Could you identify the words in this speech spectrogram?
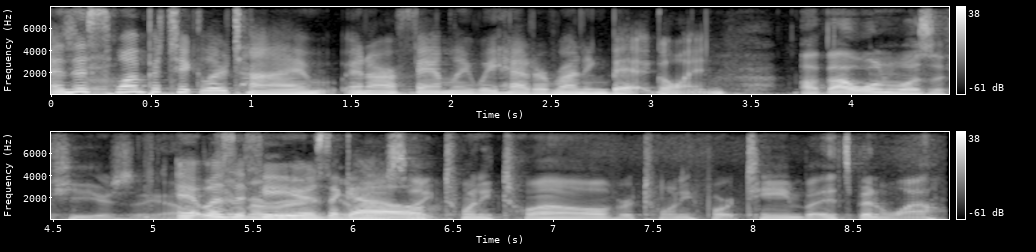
and this one particular time in our family, we had a running bet going. Uh, that one was a few years ago. It was a few years if It was ago. like 2012 or 2014, but it's been a while.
